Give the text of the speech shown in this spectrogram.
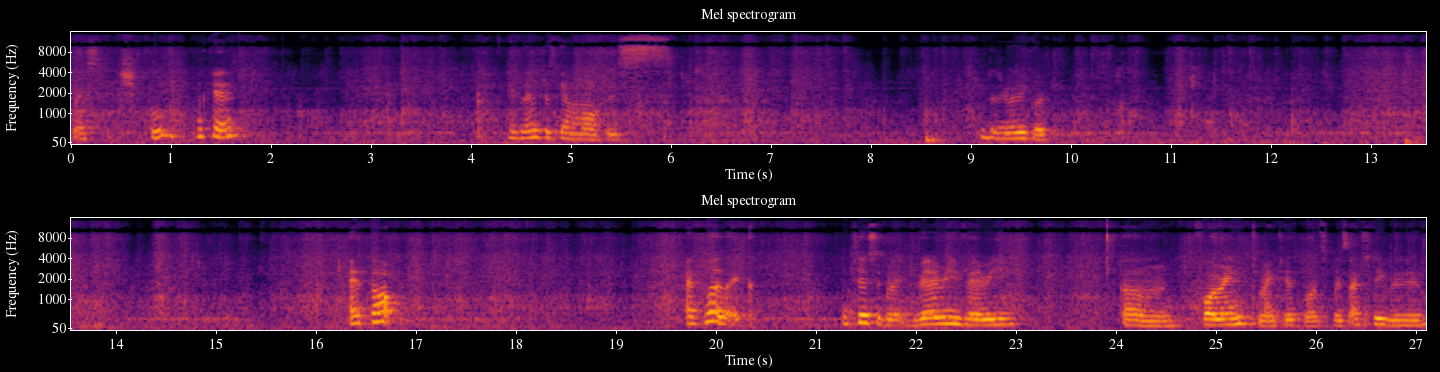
Where's the chicken? Okay. Wait, let me just get more of this. This is really good. I thought I thought like it tasted like very very um foreign to my taste buds but it's actually really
